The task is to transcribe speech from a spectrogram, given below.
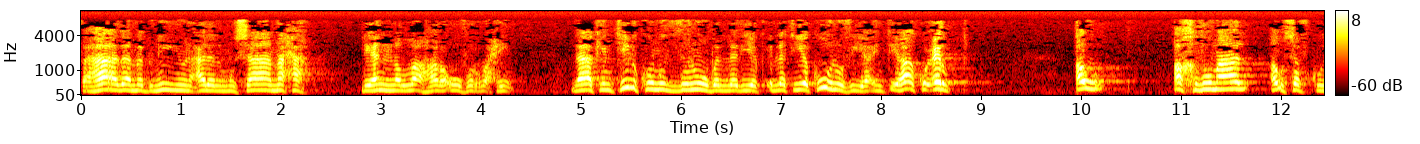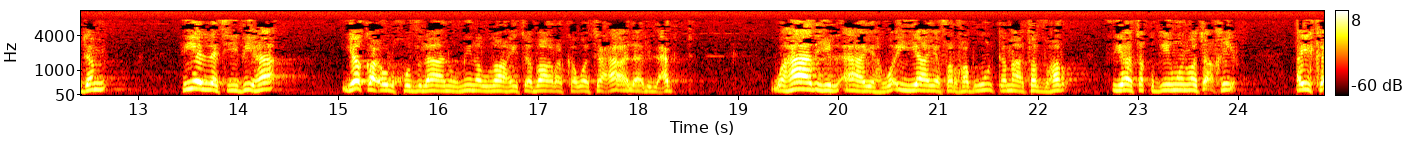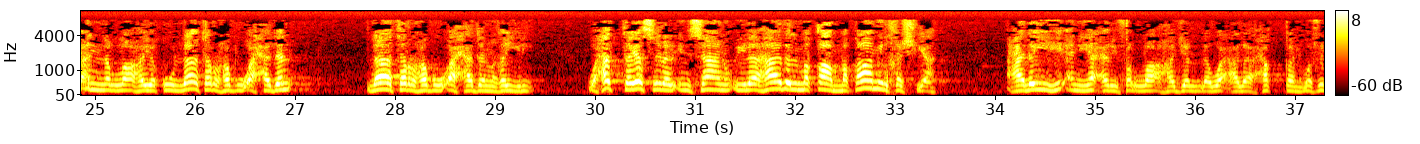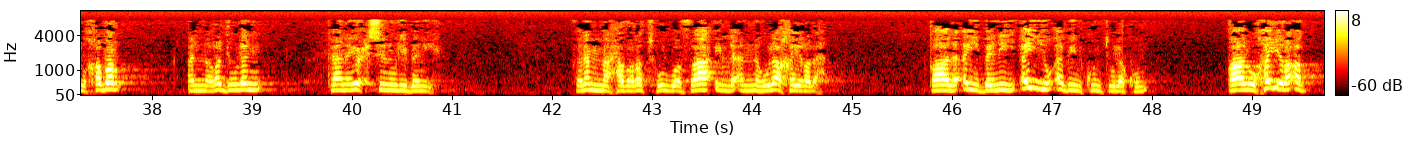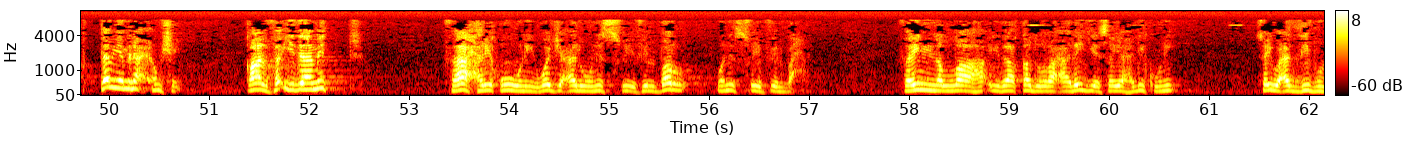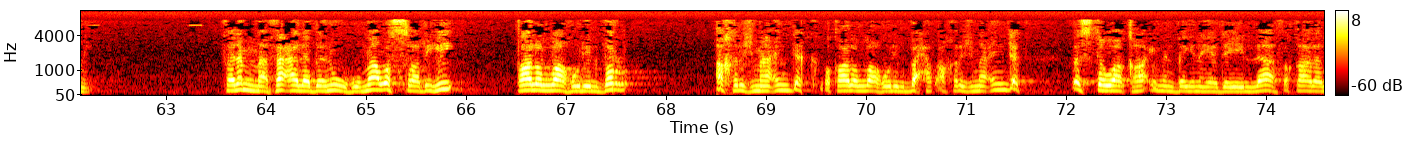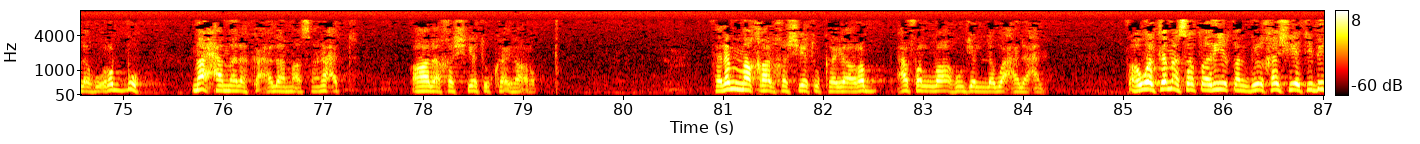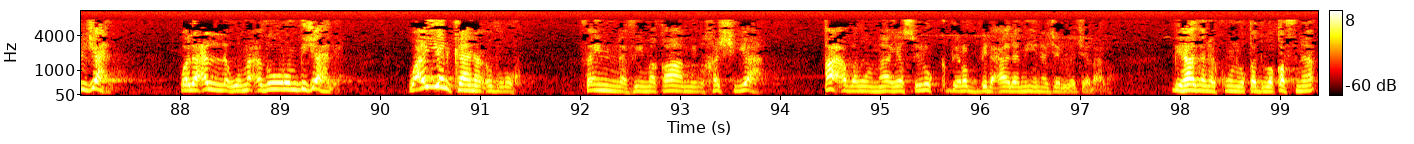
فهذا مبني على المسامحة لأن الله رؤوف رحيم. لكن تلكم الذنوب التي يكون فيها انتهاك عرض أو أخذ مال أو سفك دم هي التي بها يقع الخذلان من الله تبارك وتعالى للعبد. وهذه الآية وإياي فارهبون كما تظهر فيها تقديم وتأخير. أي كأن الله يقول لا ترهبوا أحدا لا ترهبوا أحدا غيري. وحتى يصل الإنسان إلى هذا المقام مقام الخشية. عليه أن يعرف الله جل وعلا حقا. وفي الخبر أن رجلا كان يحسن لبنيه. فلما حضرته الوفاة إلا أنه لا خير له. قال أي بني أي أب كنت لكم؟ قالوا خير أب لم يمنعهم شيء. قال فإذا مت فأحرقوني واجعلوا نصفي في البر ونصفي في البحر. فإن الله إذا قدر علي سيهلكني سيعذبني. فلما فعل بنوه ما وصى به قال الله للبر أخرج ما عندك وقال الله للبحر أخرج ما عندك فاستوى قائما بين يدي الله فقال له ربه ما حملك على ما صنعت؟ قال خشيتك يا رب. فلما قال خشيتك يا رب عفى الله جل وعلا عنه. فهو التمس طريقا بالخشية بالجهل. ولعله معذور بجهله. وأيا كان عذره فإن في مقام الخشية أعظم ما يصلك برب العالمين جل جلاله. بهذا نكون قد وقفنا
